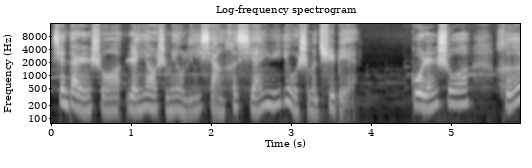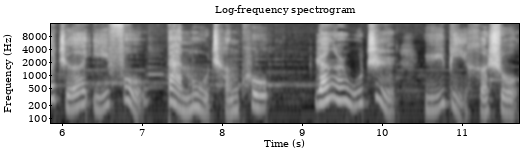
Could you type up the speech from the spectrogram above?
现代人说人要是没有理想，和咸鱼又有什么区别？古人说合折一腹，旦暮成枯。人而无志，与彼何殊？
